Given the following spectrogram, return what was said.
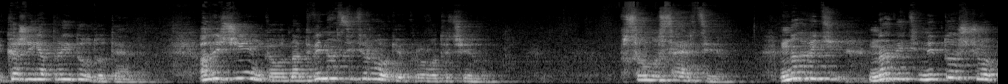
І каже, я прийду до тебе. Але жінка одна 12 років кровоточила в своєму серці. Навіть, навіть не то, що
